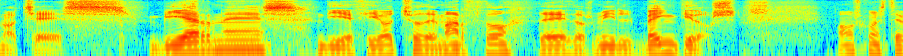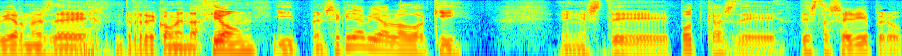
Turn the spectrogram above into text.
noches, viernes 18 de marzo de 2022. Vamos con este viernes de recomendación y pensé que ya había hablado aquí en este podcast de, esta serie, pero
